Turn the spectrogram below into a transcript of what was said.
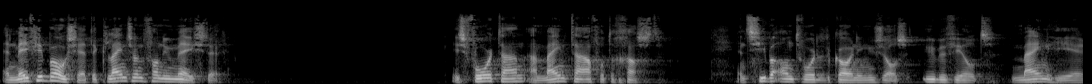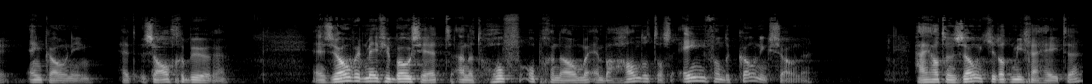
En Mephibozet, de kleinzoon van uw meester, is voortaan aan mijn tafel te gast. En Siba antwoordde de koning, zoals u beveelt, mijn heer en koning, het zal gebeuren. En zo werd Mephibozet aan het hof opgenomen en behandeld als een van de koningszonen. Hij had een zoontje dat Micha heette,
